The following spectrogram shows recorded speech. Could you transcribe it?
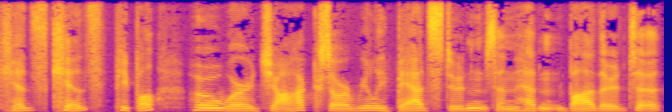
kids, kids, people who were jocks or really bad students and hadn't bothered to,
